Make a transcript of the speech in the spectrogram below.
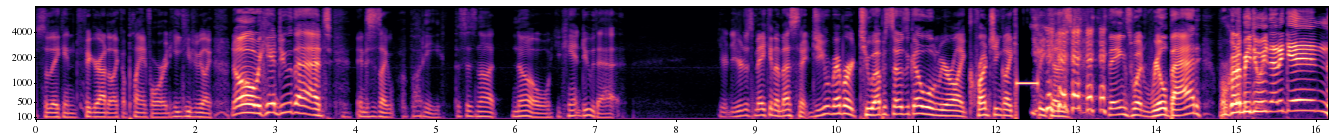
so they can figure out like a plan for it. And he keeps being like, "No, we can't do that." And it's just like, "Buddy, this is not. No, you can't do that." You're, you're just making a mess. of it. Do you remember two episodes ago when we were like crunching like because things went real bad? We're gonna be doing that again.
